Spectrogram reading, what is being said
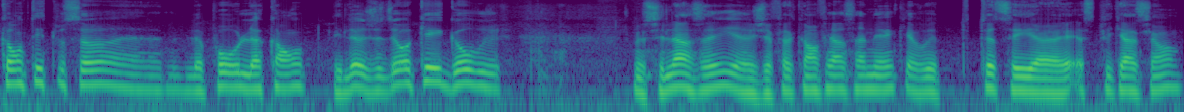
compté tout ça, euh, le pot, le compte. Puis là, j'ai dit, OK, go. Je me suis lancé. euh, J'ai fait confiance à Nick avec toutes ses euh, explications.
